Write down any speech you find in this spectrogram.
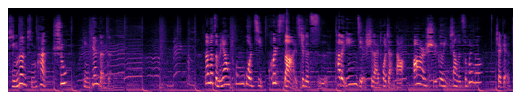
评论、评判、书、影片等等。那么，怎么样通过记 criticize 这个词，它的音解释来拓展到二十个以上的词汇呢？Check it.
